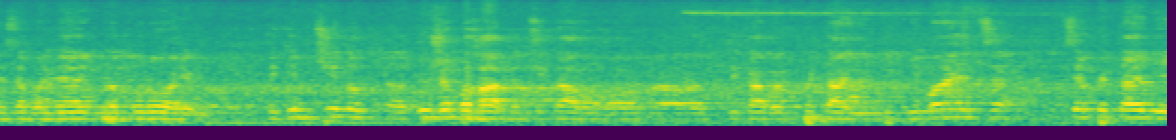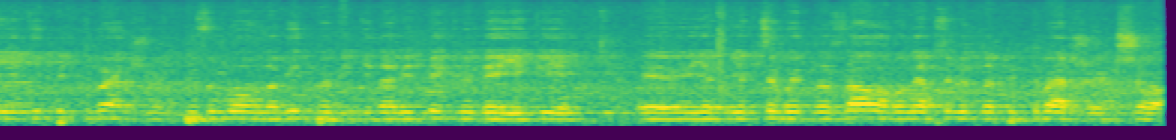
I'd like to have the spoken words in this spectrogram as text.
не задовольняють прокурорів. Таким чином е, дуже багато цікавого, е, цікавих питань піднімається. Це питання, які підтверджують безумовно відповіді навіть тих людей, які, як, це видно з зала, вони абсолютно підтверджують, що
